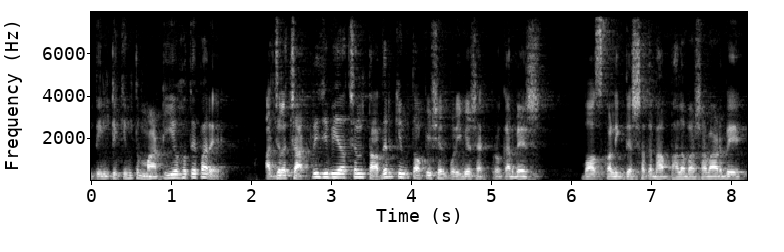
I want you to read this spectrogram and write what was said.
দিনটি কিন্তু মাটিও হতে পারে। আর যারা চাকরিজীবী আছেন, তাদের কিন্তু অফিসের পরিবেশ এক প্রকার বেশ। বস কলিকদের সাথে ভাব ভালোবাসা বাড়বে,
